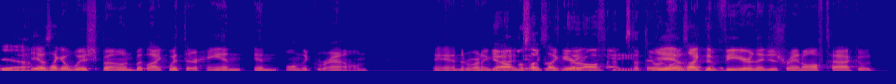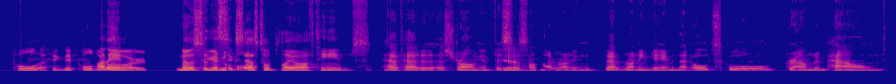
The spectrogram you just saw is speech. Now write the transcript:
Yeah, yeah, it was like a wishbone, but like with their hand in on the ground and the running yeah, back. almost like like veer offense that they were. Yeah, it was like the veer, and they just ran off tackle. Pulled. I think they pulled a I mean, guard most of the successful playoff teams have had a, a strong emphasis yeah. on that running that running game and that old school ground and pound,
